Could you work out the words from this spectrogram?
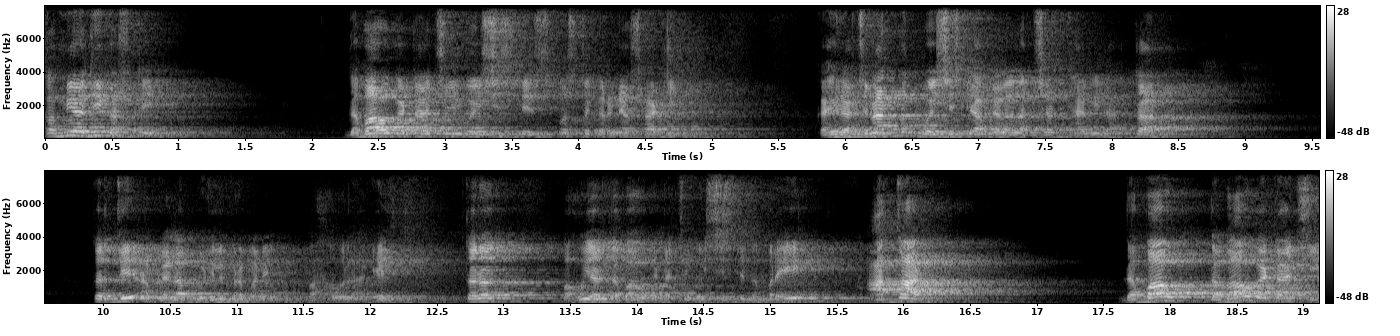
कमी अधिक असते. दबाव गटाची वैशिष्ट्ये स्पष्ट करण्यासाठी काही रचनात्मक वैशिष्ट्ये आपल्याला लक्षात घ्यावी लागतात. तर ते आपल्याला पुढीलप्रमाणे पाहावं लागेल. तर पाहूया दबाव गटाची वैशिष्ट्य नंबर एक. आकार. दबाव दबाव गटाची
